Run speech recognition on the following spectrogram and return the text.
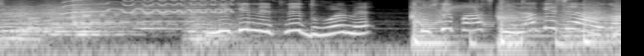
दूँगा। लेकिन इतने धुएँ में उसके पास कीला कैसे आएगा?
